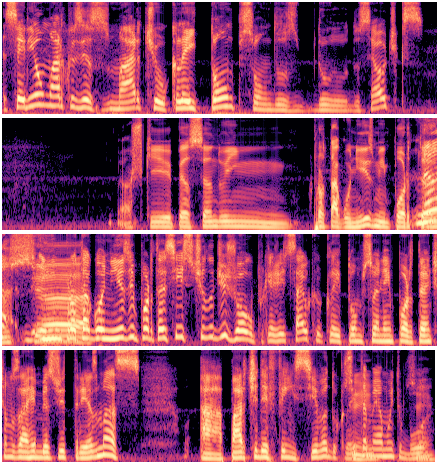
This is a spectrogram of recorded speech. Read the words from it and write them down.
seria o Marcos Smart o Clay Thompson dos, do, do Celtics? Acho que pensando em protagonismo, importância. Não, em protagonismo, importância e estilo de jogo, porque a gente sabe que o Clay Thompson é importante nos arremessos de três, mas a parte defensiva do Clay sim, também é muito boa. Sim.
